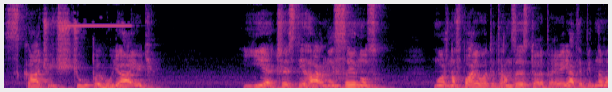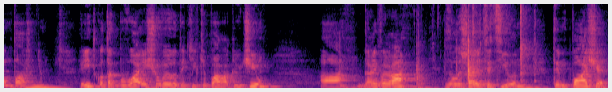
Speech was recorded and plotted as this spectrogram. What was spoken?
Скачуть щупи, гуляють. Є чистий гарний синус. Можна впаювати транзистори, перевіряти під навантаженням. Рідко так буває, що вилетить тільки пара ключів, а драйвера залишаються цілими. Тим паче,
